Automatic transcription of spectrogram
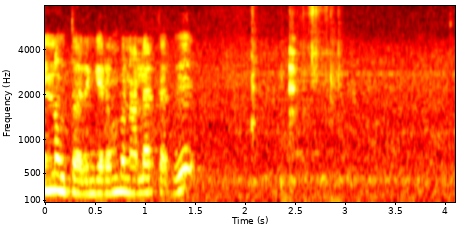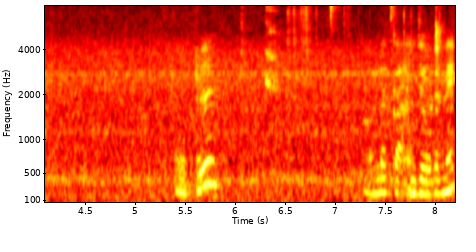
எண்ணெய் ஊற்றாதீங்க ரொம்ப நல்லா இருக்காது. போட்டு நல்லா காஞ்ச உடனே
